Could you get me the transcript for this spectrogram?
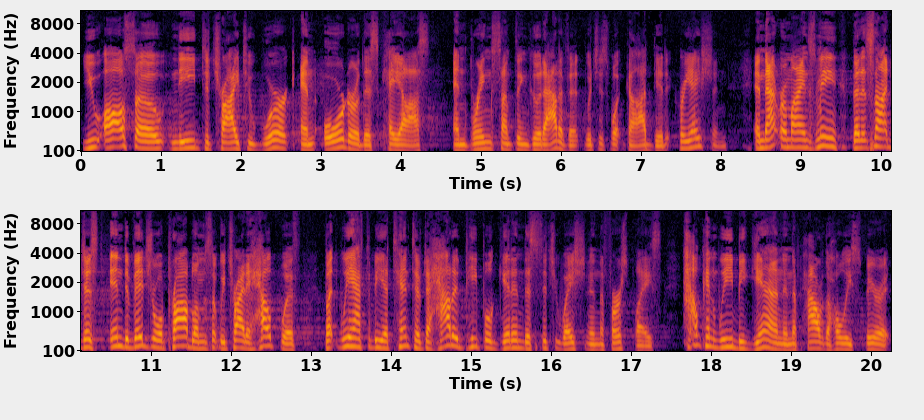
you also need to try to work and order this chaos and bring something good out of it, which is what God did at creation. And that reminds me that it's not just individual problems that we try to help with, but we have to be attentive to how did people get in this situation in the first place? How can we begin in the power of the Holy Spirit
